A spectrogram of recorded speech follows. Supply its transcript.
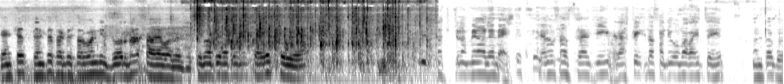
त्यांच्या त्यांच्यासाठी सर्वांनी जोरदार टाळ्या वाजवायच्या. सुरुवातीला आपण स्वागत करूया. सूचना मिळालेल्या आहे. त्यानुसार सगळ्यांची राष्ट्रीय हितासाठी उभा राहायचंय. नंतर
